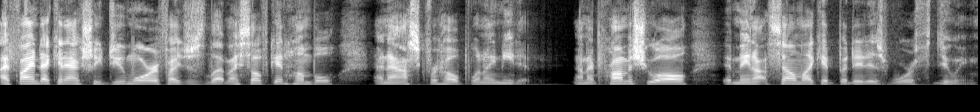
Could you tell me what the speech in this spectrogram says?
I find I can actually do more if I just let myself get humble and ask for help when I need it. And I promise you all, it may not sound like it, but it is worth doing.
